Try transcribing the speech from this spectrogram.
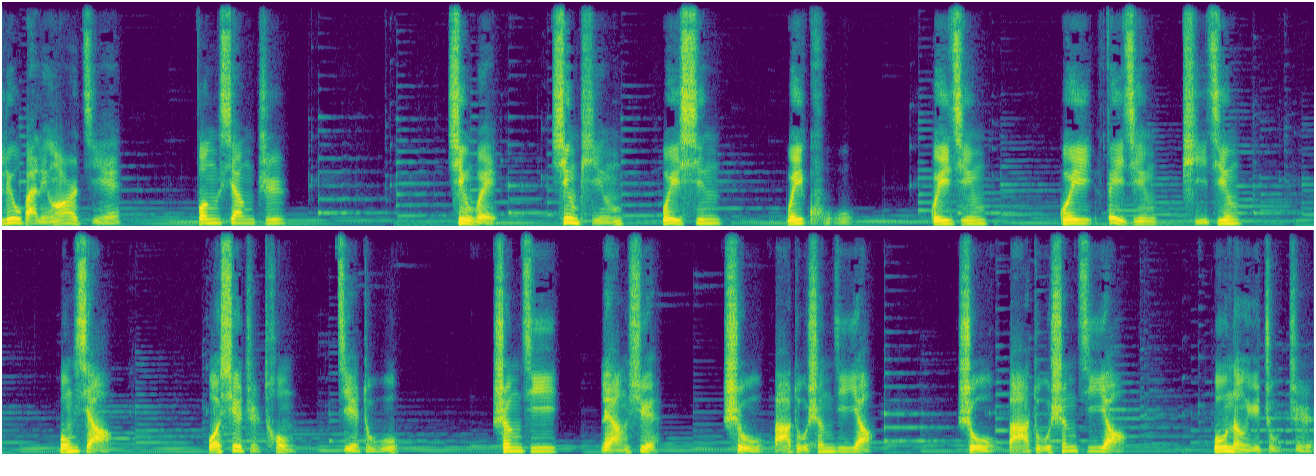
六百零二节，风香枝，性味，性平，味辛，微苦，归经，归肺经、脾经。功效，活血止痛，解毒，生肌，凉血，属拔毒生肌药。属拔毒生肌药，功能与主治，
